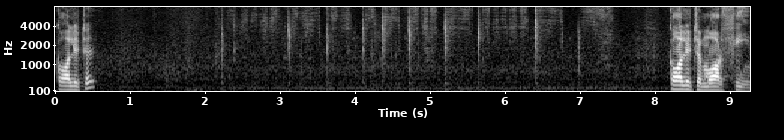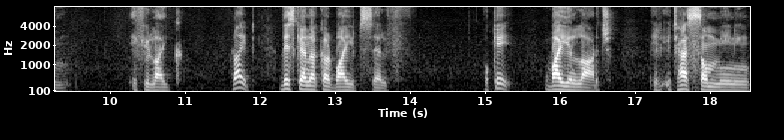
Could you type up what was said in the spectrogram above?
Call it a call it a morpheme if you like, right. This can occur by itself, okay, by and large. It, it has some meaning,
